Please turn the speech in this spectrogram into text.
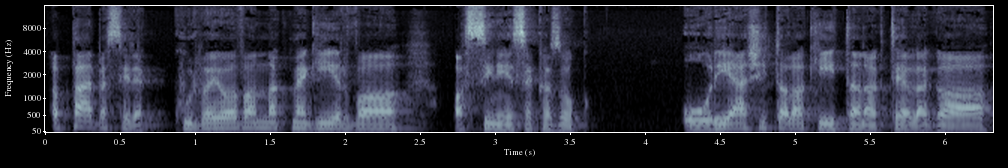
a párbeszédek kurva jól vannak megírva, a színészek azok óriásit alakítanak, tényleg a,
